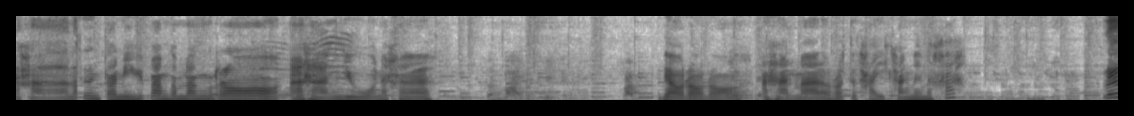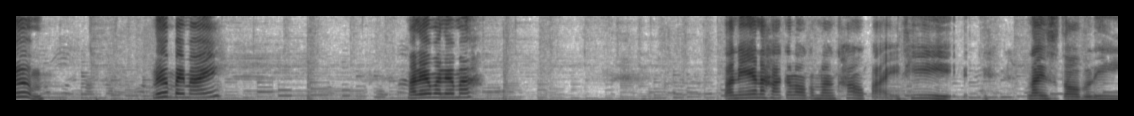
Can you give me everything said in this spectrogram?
นะคะ ซึ่งตอนนี้พี่ปามกำลังรออาหารอยู่นะคะ เดี๋ยวเรารออาหารมาแล้วเราจะถ่ายอีกครั้งหนึ่งนะคะ ลืม ลืมไปไหม มาเร็วมาเร็วมา ตอนนี้นะคะก็เรากำลังเข้าไปที่ไร่สตรอเบอรี่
